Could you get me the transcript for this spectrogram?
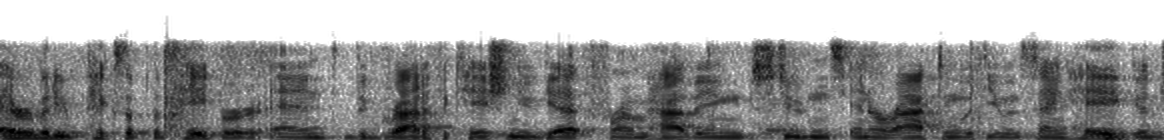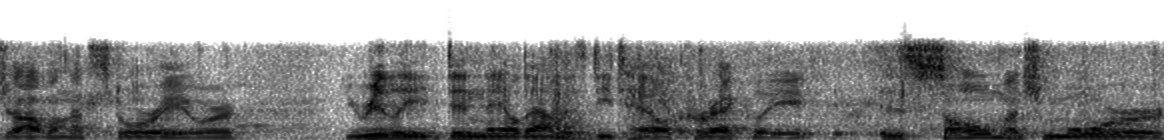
everybody picks up the paper and the gratification you get from having students interacting with you and saying, hey, good job on that story, or you really didn't nail down this detail correctly, is so much more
